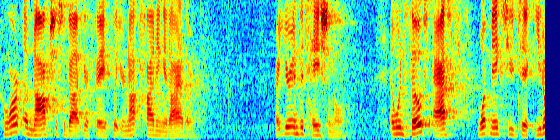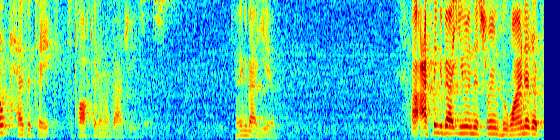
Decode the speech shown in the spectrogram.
who aren't obnoxious about your faith, but you're not hiding it either. Right? You're invitational. And when folks ask what makes you tick, you don't hesitate to talk to them about Jesus. I think about you. I think about you in this room who winded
